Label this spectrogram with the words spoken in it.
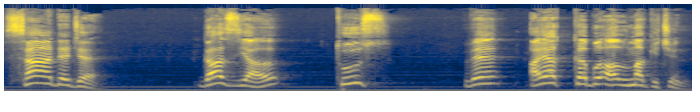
Sadece gaz yağı, tuz ve ayakkabı almak için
